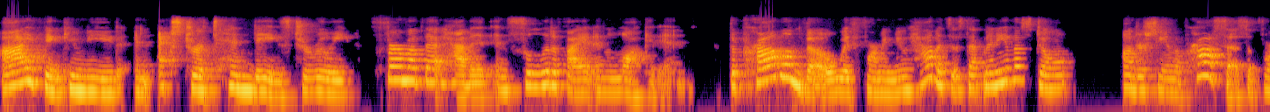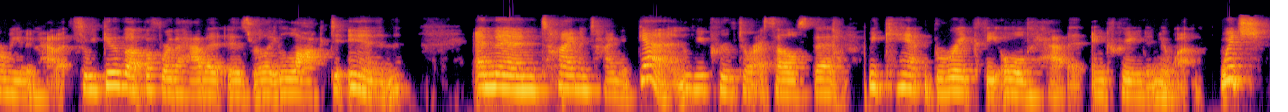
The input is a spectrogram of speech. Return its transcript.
I think you need an extra 10 days to really firm up that habit and solidify it and lock it in. The problem, though, with forming new habits is that many of us don't understand the process of forming a new habit. So we give up before the habit is really locked in. And then time and time again, we prove to ourselves that we can't break the old habit and create a new one, which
